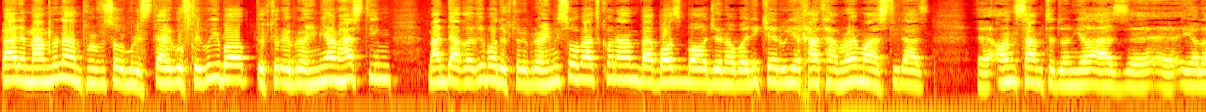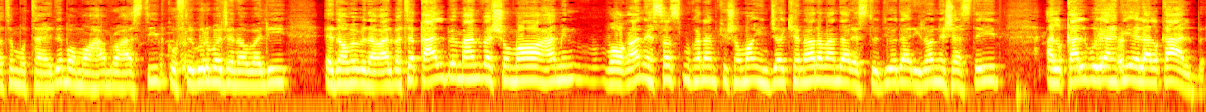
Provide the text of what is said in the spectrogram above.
بله ممنونم پروفسور موریس. در گفتگوی با دکتر ابراهیمی هم هستیم. من دقایقی با دکتر ابراهیمی صحبت کنم و باز با جنابالی که روی خط همراه ما هستید از آن سمت دنیا از ایالات متحده با ما همراه هستید. گفتگو رو با جنابالی ادامه بدم. البته قلب من و شما همین واقعا احساس می‌کنم که شما اینجا کنار من در استودیو در ایران نشسته اید القلب و یهدی الالقلب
